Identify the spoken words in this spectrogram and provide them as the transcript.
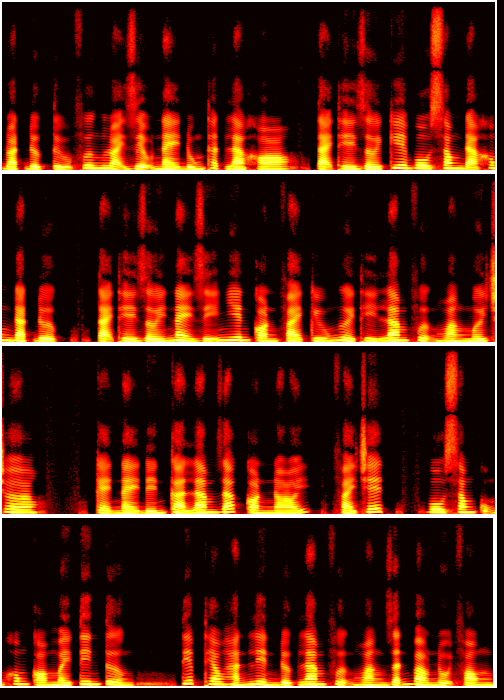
đoạt được tử phương loại rượu này đúng thật là khó. Tại thế giới kia vô song đã không đạt được. Tại thế giới này dĩ nhiên còn phải cứu người thì Lam Phượng Hoàng mới cho. Kẻ này đến cả Lam Giác còn nói, phải chết. Vô song cũng không có mấy tin tưởng. Tiếp theo hắn liền được Lam Phượng Hoàng dẫn vào nội phòng,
